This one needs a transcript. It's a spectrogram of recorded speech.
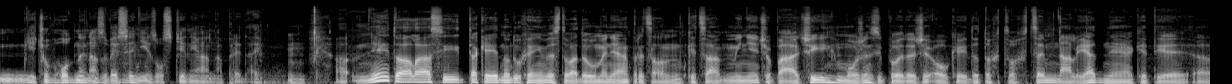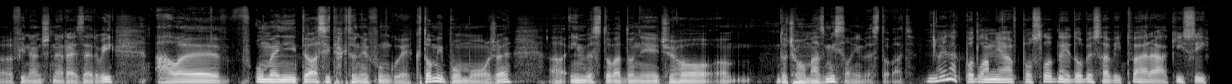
niečo vhodné na zvesenie zo steny a na predaj. Mhm. A nie je to ale asi také jednoduché investovať do umenia, predsa len keď sa mi niečo páči, môžem si povedať, že OK, do tohto chcem naliať nejaké tie uh, finančné rezervy, ale v umení to asi takto nefunguje. Kto mi pomôže uh, investovať do niečoho, um, do čoho má zmysel investovať. No inak podľa mňa v poslednej dobe sa vytvára akýsi e,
